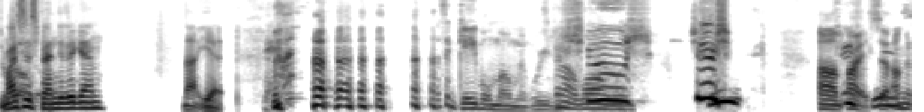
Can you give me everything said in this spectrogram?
Am I suspended again? Not yet. That's a Gable moment where you just shoosh, shoosh. Um, all right, so I'm gonna,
